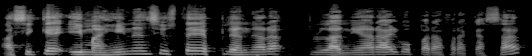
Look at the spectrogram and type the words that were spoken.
Así que imagínense ustedes planear, planear algo para fracasar.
